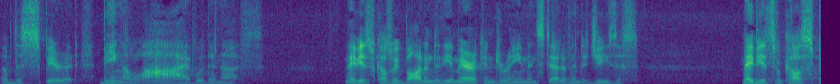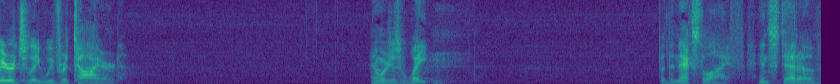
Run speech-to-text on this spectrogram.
of the Spirit being alive within us. Maybe it's because we bought into the American dream instead of into Jesus. Maybe it's because spiritually we've retired and we're just waiting for the next life instead of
